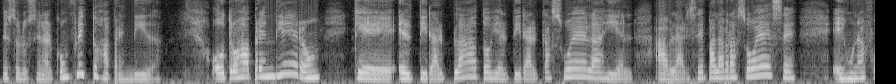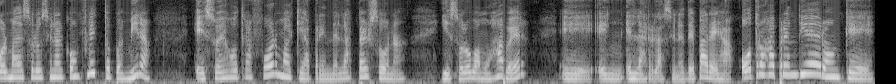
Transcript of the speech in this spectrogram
de solucionar conflictos aprendida. Otros aprendieron que el tirar platos y el tirar cazuelas y el hablarse palabras OS es una forma de solucionar conflictos. Pues mira, eso es otra forma que aprenden las personas y eso lo vamos a ver eh, en, en, las relaciones de pareja. Otros aprendieron que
